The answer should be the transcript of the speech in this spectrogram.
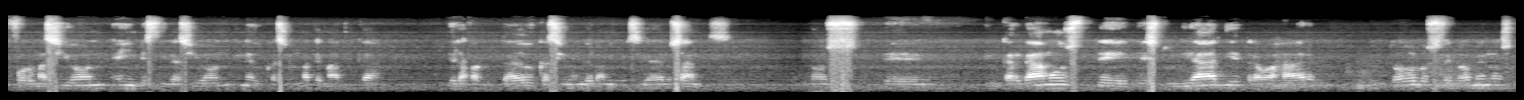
Formación e Investigación en Educación Matemática de la Facultad de Educación de la Universidad de los Andes. Nos eh, encargamos de estudiar y de trabajar todos los fenómenos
